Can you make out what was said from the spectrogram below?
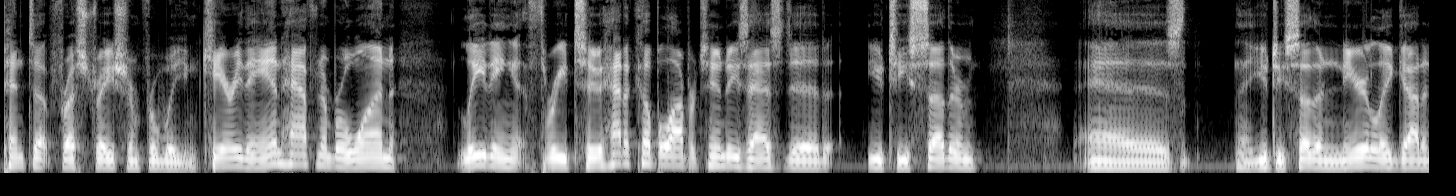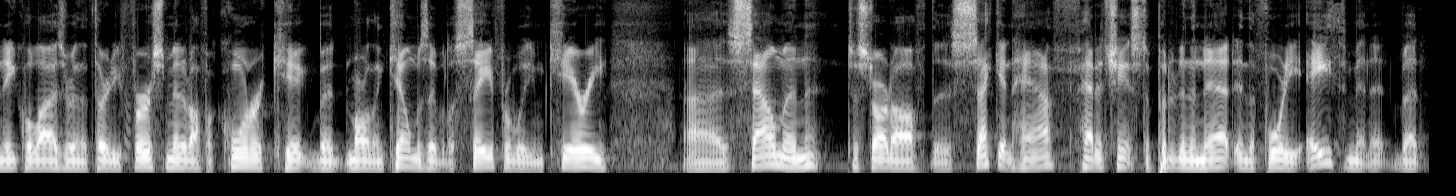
pent up frustration for William Carey. They end half number one leading 3 2. Had a couple opportunities, as did UT Southern, as uh, UT Southern nearly got an equalizer in the 31st minute off a corner kick, but Marlon Kelm was able to save for William Carey. Uh, Salmon, to start off the second half, had a chance to put it in the net in the 48th minute, but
